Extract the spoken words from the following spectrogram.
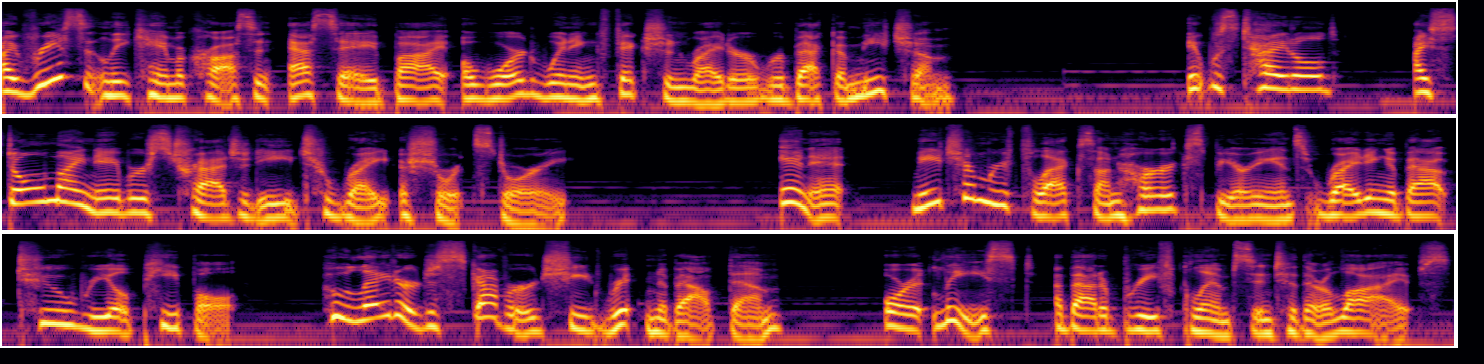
I recently came across an essay by award winning fiction writer Rebecca Meacham. It was titled, I Stole My Neighbor's Tragedy to Write a Short Story. In it, Meacham reflects on her experience writing about two real people who later discovered she'd written about them, or at least about a brief glimpse into their lives.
